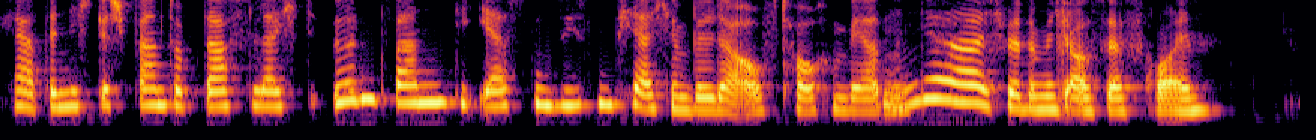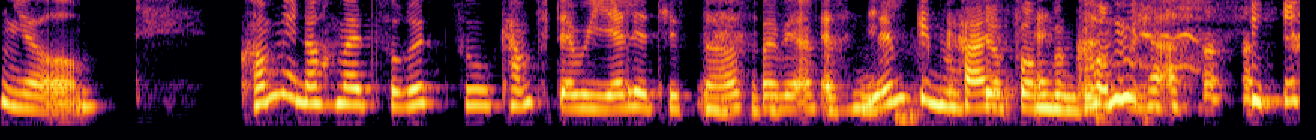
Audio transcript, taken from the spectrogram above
Ja, bin ich gespannt, ob da vielleicht irgendwann die ersten süßen Pärchenbilder auftauchen werden. Ja, ich würde mich auch sehr freuen. Ja. Kommen wir nochmal zurück zu Kampf der Reality Stars, weil wir einfach nicht genug davon Ende. bekommen. Ja. ja.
